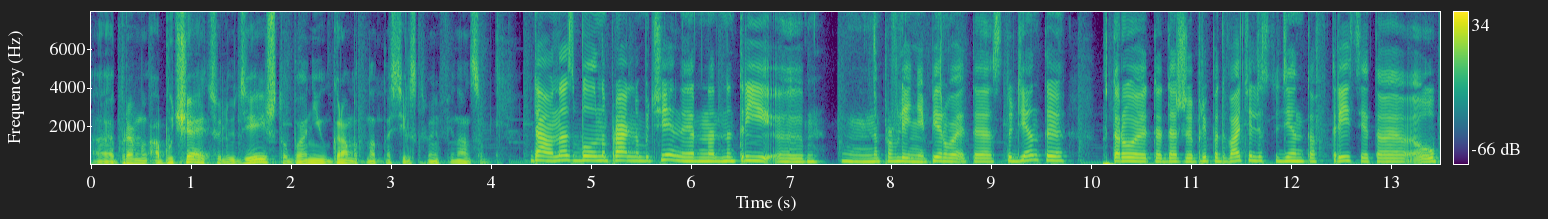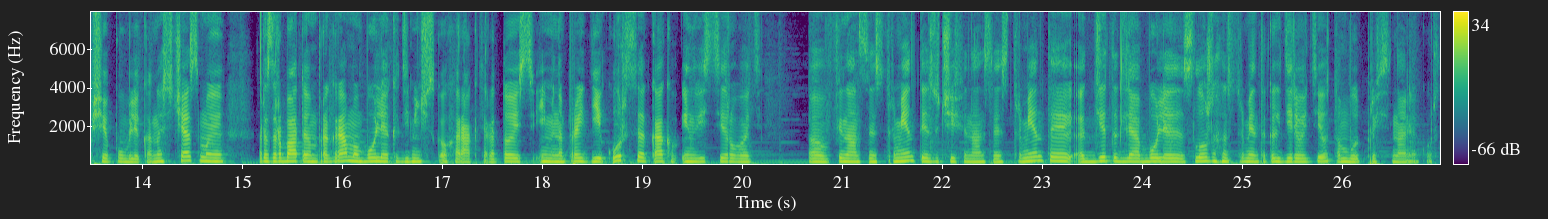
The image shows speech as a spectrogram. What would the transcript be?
э, прям обучаете людей, чтобы они грамотно относились к своим финансам. Да, у нас было направлено обучение, наверное, на, на три э, направления. Первое это студенты, второе это даже преподаватели студентов, третье это общая публика. Но сейчас мы разрабатываем программу более академического характера, то есть именно пройди курсы, как инвестировать финансовые инструменты, изучи финансовые инструменты. Где-то для более сложных инструментов, как дериватив, там будет профессиональный курс.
